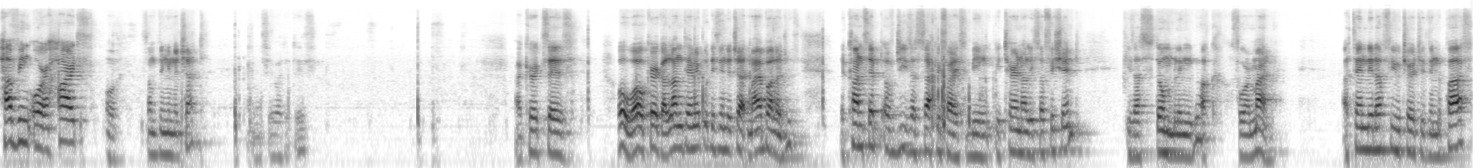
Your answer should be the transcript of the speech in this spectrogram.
Having our hearts, oh, something in the chat. Let me see what it is. Uh, Kirk says, oh, wow, Kirk, a long time I put this in the chat. My apologies. The concept of Jesus' sacrifice being eternally sufficient is a stumbling block for man. Attended a few churches in the past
